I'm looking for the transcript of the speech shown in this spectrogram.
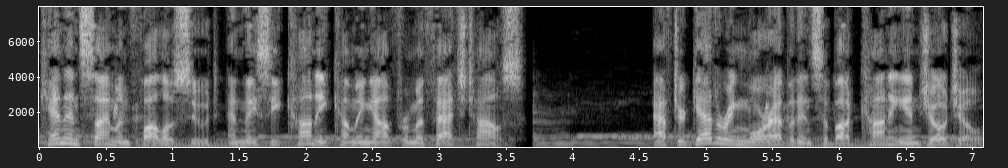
Ken and Simon follow suit and they see Connie coming out from a thatched house. After gathering more evidence about Connie and Jojo,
